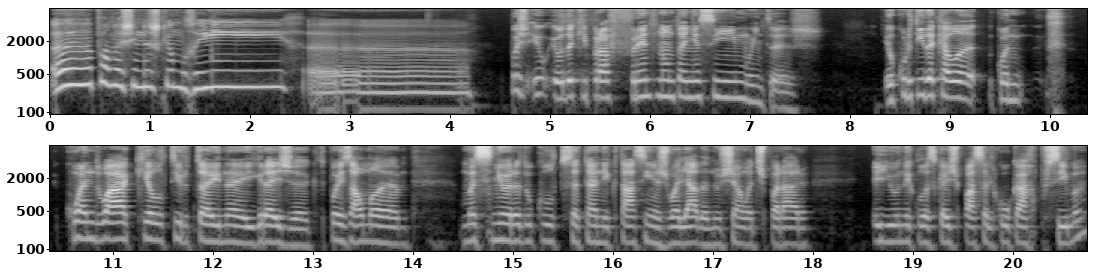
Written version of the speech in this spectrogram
Ah, pá, mais cenas que eu morri. ah, Pois eu, eu daqui para a frente não tenho assim muitas. Eu curti daquela. Quando, quando há aquele tiroteio na igreja, que depois há uma, uma senhora do culto satânico que está assim ajoelhada no chão a disparar e o Nicolas Cage passa-lhe com o carro por cima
